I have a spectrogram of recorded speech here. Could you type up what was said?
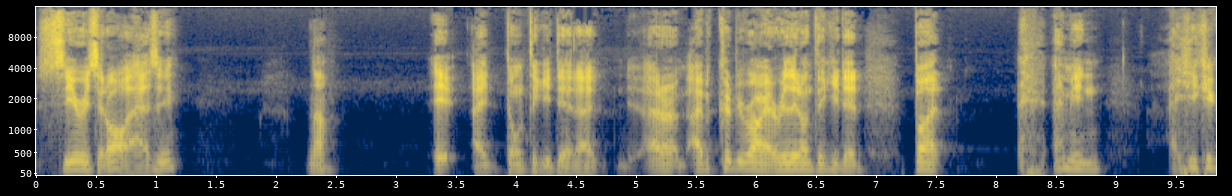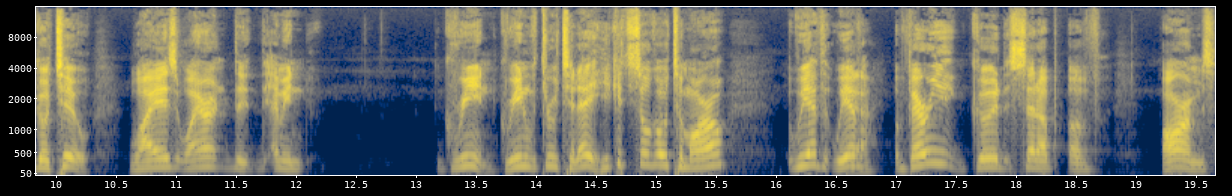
series at all, has he? No. It, I don't think he did. I I don't. I could be wrong. I really don't think he did. But I mean, he could go two. Why is why aren't the? I mean, Green. Green through today. He could still go tomorrow. We have we have Yeah. a very good setup of arms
